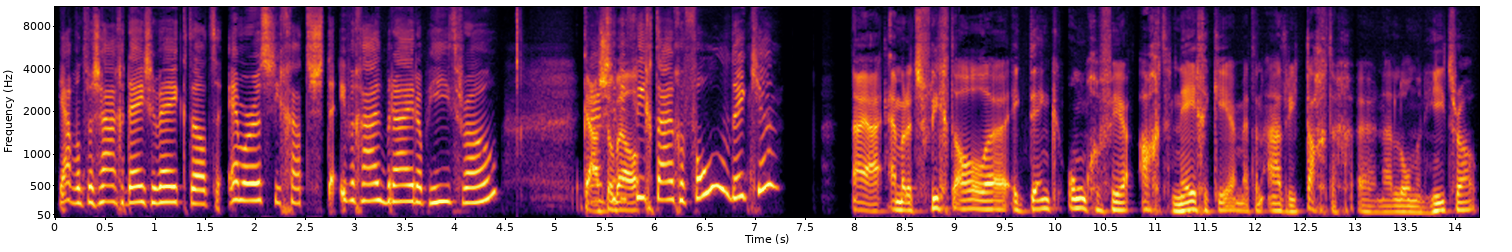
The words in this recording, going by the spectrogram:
Ja, want we zagen deze week dat Emirates die gaat stevig uitbreiden op Heathrow. Ze zowel- die vliegtuigen vol, denk je? Nou ja, Emirates vliegt al, eh, ik denk ongeveer acht, negen keer met een A380 eh, naar London Heathrow.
